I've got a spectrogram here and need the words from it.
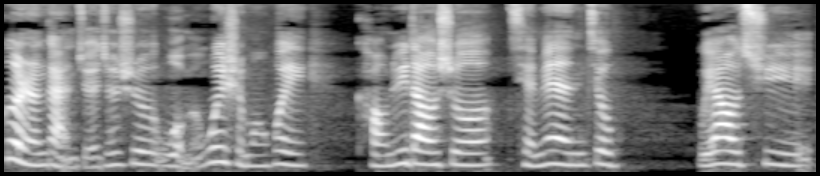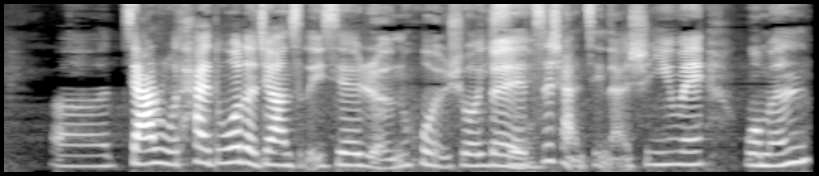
个人感觉，就是我们为什么会考虑到说前面就不要去呃加入太多的这样子的一些人，或者说一些资产进来，是因为我们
